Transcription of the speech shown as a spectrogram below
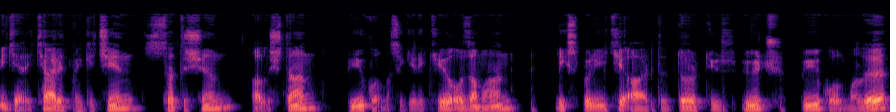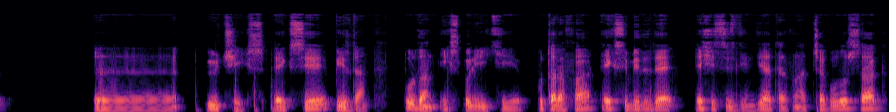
Bir kere kar etmek için satışın alıştan büyük olması gerekiyor. O zaman x bölü 2 artı 403 büyük olmalı. Ee, 3x eksi 1'den. Buradan x bölü 2'yi bu tarafa eksi 1'i de eşitsizliğin diğer tarafına atacak olursak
